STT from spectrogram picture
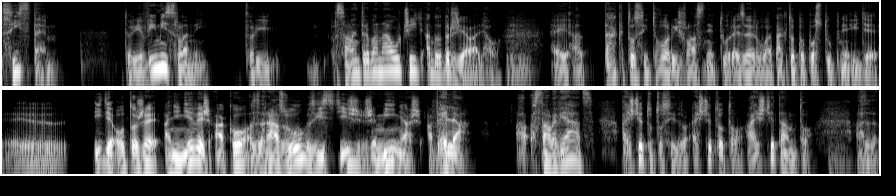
systém, ktorý je vymyslený, ktorý sa len treba naučiť a dodržiavať ho. Mm. Hej, a takto si tvoríš vlastne tú rezervu a takto to postupne ide. E, ide o to, že ani nevieš ako a zrazu zistíš, že míňaš a veľa a stále viac. A ešte toto si, a ešte toto, a ešte tamto. A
